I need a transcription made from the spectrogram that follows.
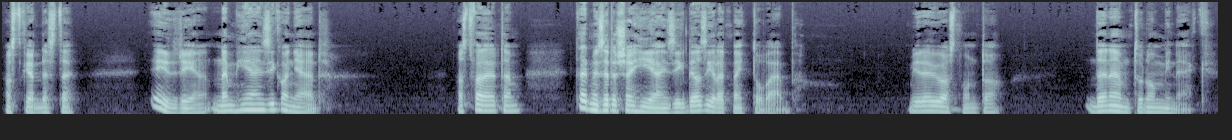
Azt kérdezte, Adrian, nem hiányzik anyád? Azt feleltem, természetesen hiányzik, de az élet megy tovább. Mire ő azt mondta, de nem tudom minek.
